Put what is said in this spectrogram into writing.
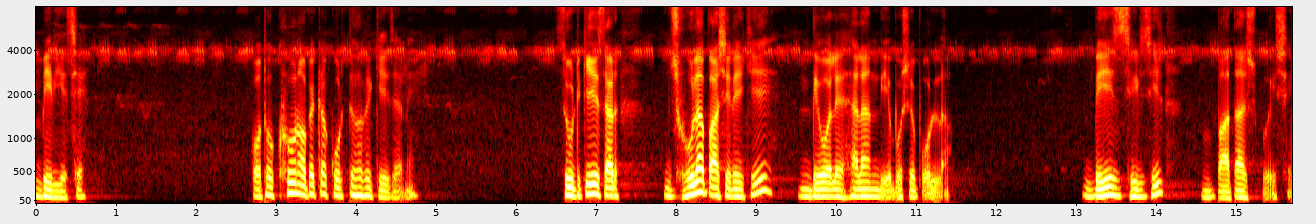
বেরিয়েছে। কতক্ষণ অপেক্ষা করতে হবে কে জানে? সুটকেস আর ঝোলা পাশে রেখে দেওয়ালে হেলান দিয়ে বসে পড়লাম। বেশ ঝিরঝির বাতাস বইছে।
